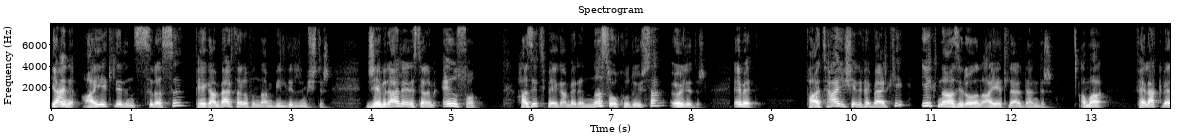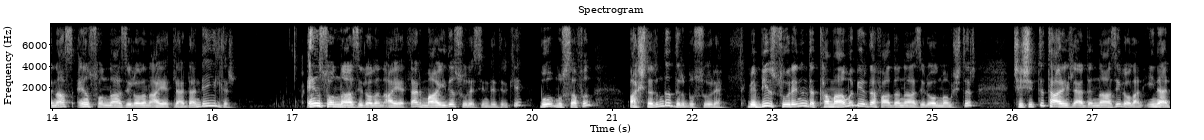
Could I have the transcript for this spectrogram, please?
Yani ayetlerin sırası peygamber tarafından bildirilmiştir. Cebrail aleyhisselam en son Hazreti Peygamber'e nasıl okuduysa öyledir. Evet, Fatiha-i Şerife belki ilk nazil olan ayetlerdendir. Ama Felak ve Nas en son nazil olan ayetlerden değildir. En son nazil olan ayetler Maide suresindedir ki bu Musaf'ın başlarındadır bu sure. Ve bir surenin de tamamı bir defada nazil olmamıştır. Çeşitli tarihlerde nazil olan, inen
